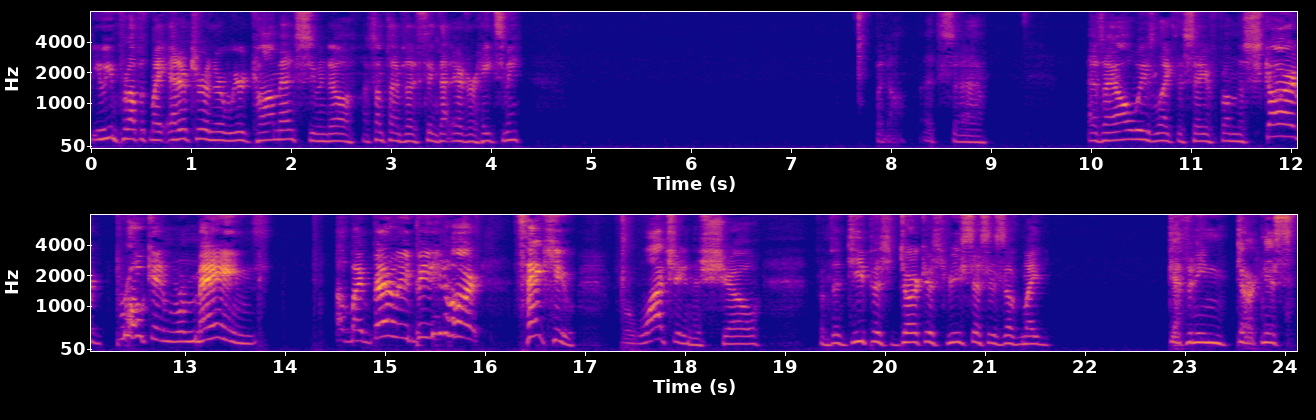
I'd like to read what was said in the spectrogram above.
You even put up with my editor and their weird comments, even though sometimes I think that editor hates me. But no, it's, uh, as I always like to say, from the scarred, broken remains of my barely beating heart, thank you for watching the show from the deepest, darkest recesses of my deafening darkness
